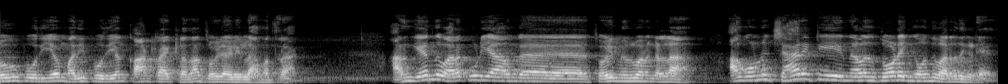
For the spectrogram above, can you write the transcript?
தொகுப்பூதியம் மதிப்பூதியம் கான்ட்ராக்டில் தான் தொழிலாளிகளை அமர்த்துறாங்க. அங்கேருந்து வரக்கூடிய அவங்க தொழில் நிறுவனங்கள்லாம் அவங்க ஒன்றும் சேரிட்டி நலத்தோடு இங்கே வந்து வர்றது கிடையாது.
